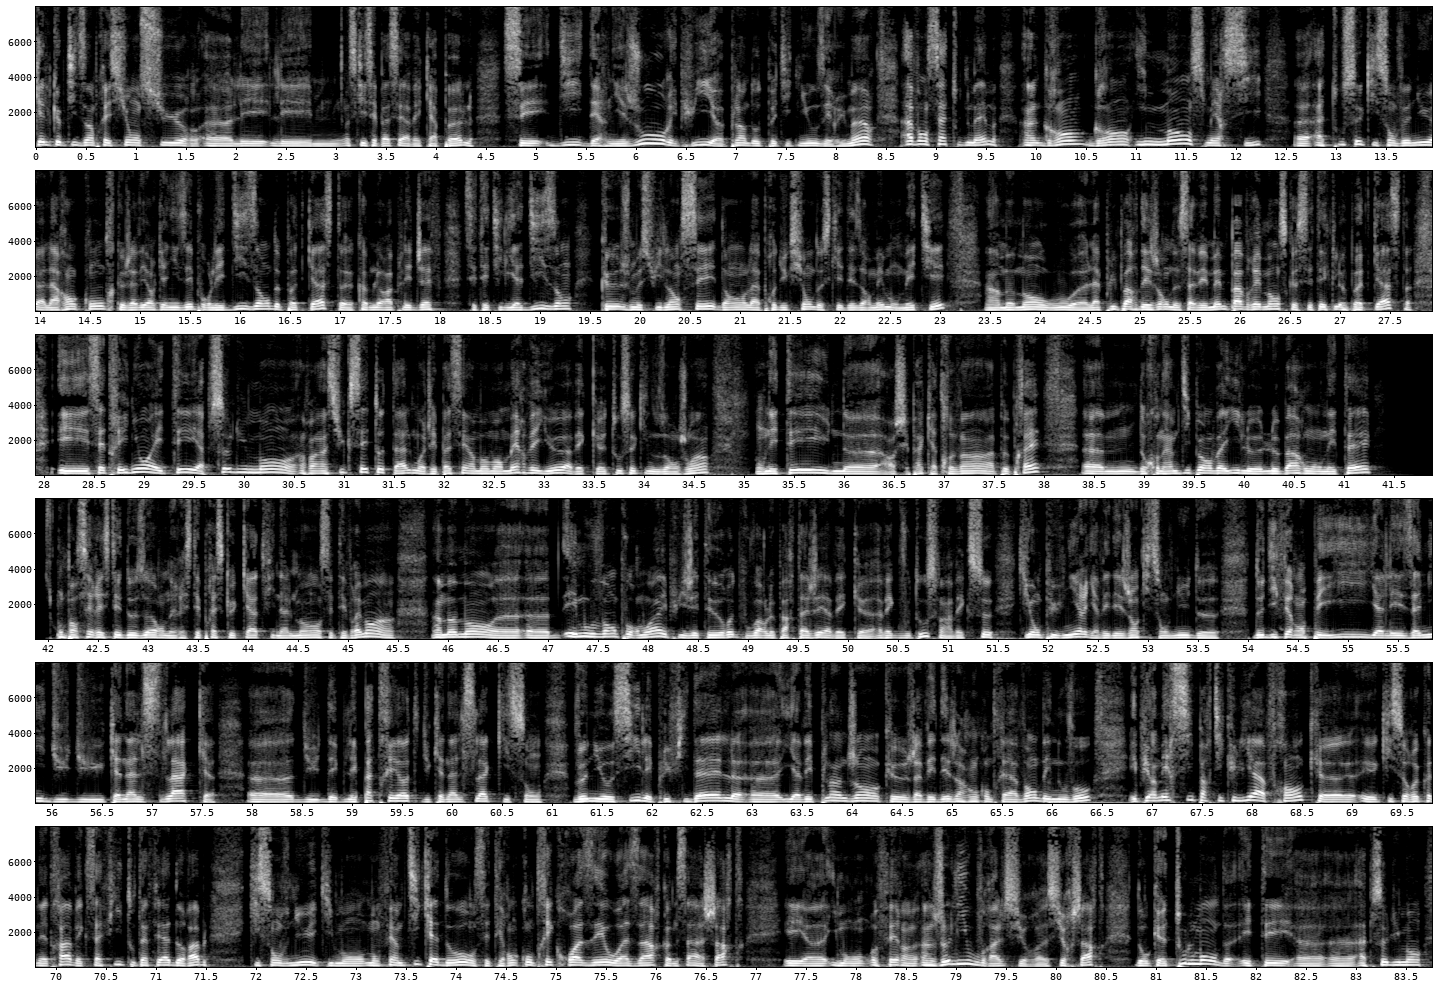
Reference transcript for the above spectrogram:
Quelques petites impressions sur euh, les, les ce qui s'est passé avec Apple ces dix derniers jours et puis euh, plein d'autres petites news et rumeurs. Avant ça, tout de même, un grand, grand, immense merci euh, à tous ceux qui sont venus à la rencontre que j'avais organisée pour les dix ans de podcast. Euh, Comme le rappelait Jeff, c'était il y a dix ans que je me suis lancé dans la production de ce qui est désormais mon métier, à un moment où la plupart des gens ne savaient même pas vraiment ce que c'était que le podcast. Et cette réunion a été absolument, enfin, un succès total. Moi, j'ai passé un moment merveilleux avec euh, tous ceux qui nous ont rejoints. On était une, euh, alors je sais pas, 80 à peu près. Euh, donc on a un petit peu envahi le bar où on était. On pensait rester deux heures, on est resté presque quatre finalement. C'était vraiment un, un moment euh, euh, émouvant pour moi et puis j'étais heureux de pouvoir le partager avec euh, avec vous tous, enfin avec ceux qui ont pu venir. Il y avait des gens qui sont venus de de différents pays. Il y a les amis du du canal Slack, euh, du des, les patriotes du canal Slack qui sont venus aussi, les plus fidèles. Euh, il y avait plein de gens que j'avais déjà rencontrés avant, des nouveaux. Et puis un merci particulier à Franck euh, qui se reconnaîtra avec sa fille tout à fait adorable qui sont venus et qui m'ont m'ont fait un petit cadeau. On s'était rencontrés croisés au hasard comme ça à Chartres et euh, ils m'ont offert un, un, joli ouvrage sur euh, sur Chartres. Donc euh, tout le monde était absolument,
